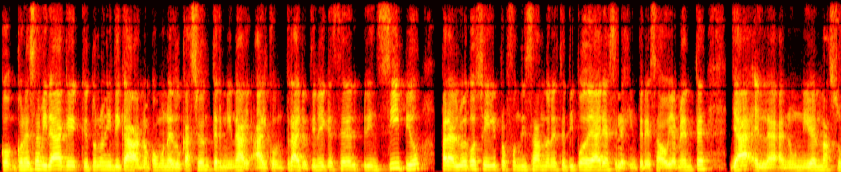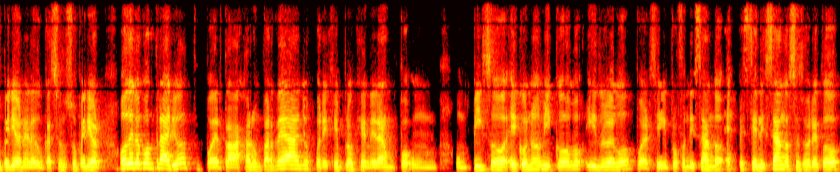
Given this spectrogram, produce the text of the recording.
con, esa mirada que, tú nos indicabas, ¿no? Como una educación terminal. Al contrario, tiene que ser el principio para luego seguir profundizando en este tipo de áreas, si les interesa, obviamente, ya en, un nivel más superior, en la educación superior. O de lo contrario, poder trabajar un par de años, por ejemplo, generar un, un, piso económico y luego poder seguir profundizando, especializándose sobre todo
